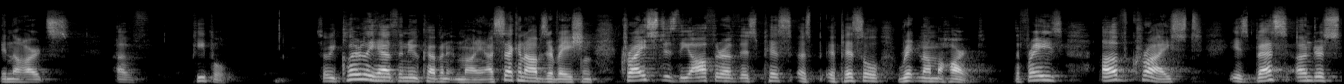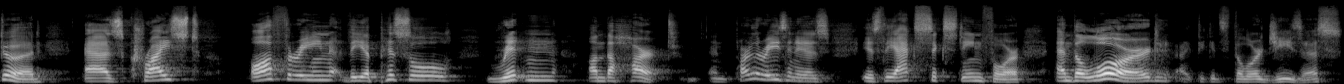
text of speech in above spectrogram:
in the hearts of people. So he clearly has the new covenant in mind. A second observation Christ is the author of this epistle written on the heart. The phrase of Christ is best understood as Christ authoring the epistle written on the heart. And part of the reason is, is the Acts 16 4, and the Lord, I think it's the Lord Jesus,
